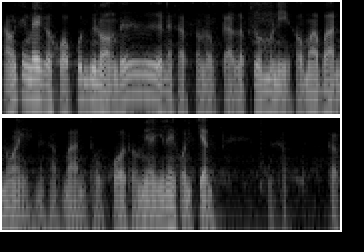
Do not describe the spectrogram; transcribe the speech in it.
เอาจังได้ก็ขอบคุณพี่น้องเด้อนะครับสำหรับการรับชมวันนี้เขามาบ้านน้อยนะครับบ้านเถาพ่อเถาเมียอยู่ในขอนแก่นนะครับกับ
